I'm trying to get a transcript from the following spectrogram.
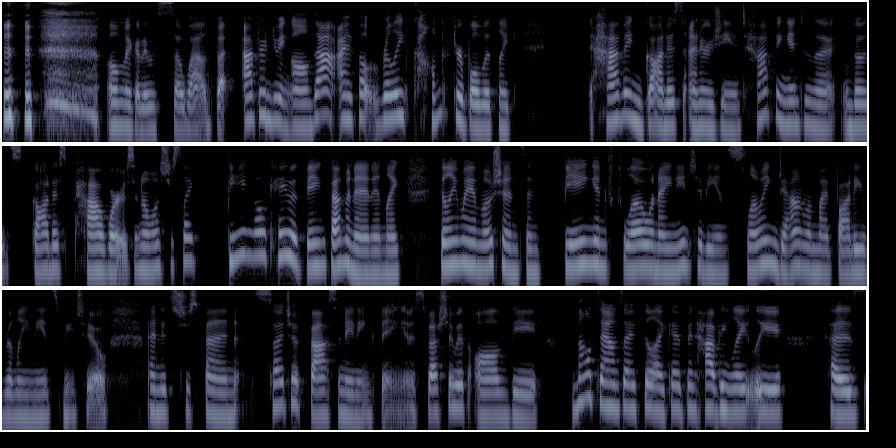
oh my god, it was so wild. But after doing all that, I felt really comfortable with like having goddess energy and tapping into the those goddess powers and almost just like being okay with being feminine and like feeling my emotions and being in flow when I need to be and slowing down when my body really needs me to. And it's just been such a fascinating thing. And especially with all the meltdowns I feel like I've been having lately, because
